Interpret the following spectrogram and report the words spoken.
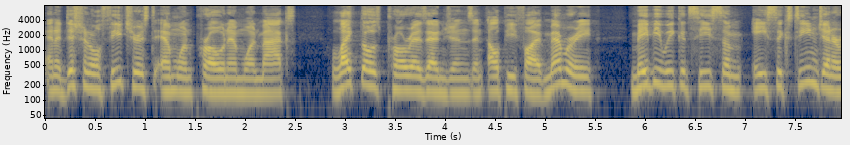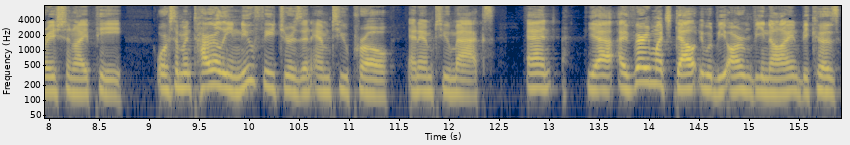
and additional features to M1 Pro and M1 Max, like those ProRes engines and LP5 memory, maybe we could see some A16 generation IP or some entirely new features in M2 Pro and M2 Max. And yeah, I very much doubt it would be ARM v9 because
